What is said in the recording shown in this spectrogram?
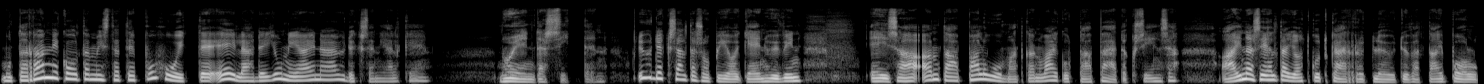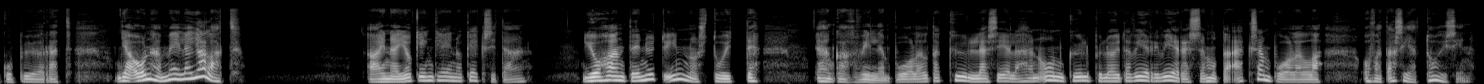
Mutta rannikolta, mistä te puhuitte, ei lähde junia enää yhdeksän jälkeen. No entäs sitten? Yhdeksältä sopii oikein hyvin. Ei saa antaa paluumatkan vaikuttaa päätöksiinsä. Aina sieltä jotkut kärryt löytyvät tai polkupyörät. Ja onhan meillä jalat. Aina jokin keino keksitään. Johan te nyt innostuitte. Änkahvillen puolelta kyllä, siellähän on kylpylöitä vieri vieressä, mutta Xn puolella ovat asiat toisin.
